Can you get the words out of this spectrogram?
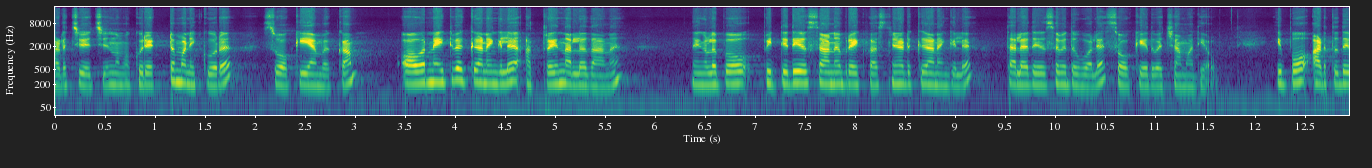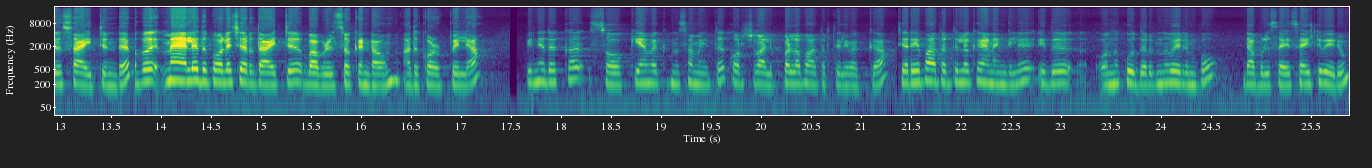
അടച്ചു വെച്ച് നമുക്കൊരു എട്ട് മണിക്കൂർ സോക്ക് ചെയ്യാൻ വെക്കാം. ഓവർനൈറ്റ് വെക്കുകയാണെങ്കിൽ അത്രയും നല്ലതാണ്. നിങ്ങളിപ്പോൾ പിറ്റേ ദിവസമാണ് ബ്രേക്ക്ഫാസ്റ്റിന് എടുക്കുകയാണെങ്കിൽ തലേ ദിവസം ഇതുപോലെ സോക്ക് ചെയ്ത് വെച്ചാൽ മതിയാവും. ഇപ്പോൾ അടുത്ത ദിവസം ആയിട്ടുണ്ട്. അപ്പോൾ മേലെ ഇതുപോലെ ചെറുതായിട്ട് ബബിൾസൊക്കെ ഉണ്ടാവും. അത് കുഴപ്പമില്ല. പിന്നെ ഇതൊക്കെ സോക്ക് ചെയ്യാൻ വെക്കുന്ന സമയത്ത് കുറച്ച് വലിപ്പമുള്ള പാത്രത്തിൽ വെക്കുക. ചെറിയ പാത്രത്തിലൊക്കെ ആണെങ്കിൽ ഇത് ഒന്ന് കുതിർന്ന് വരുമ്പോൾ ഡബിൾ സൈസായിട്ട് വരും.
